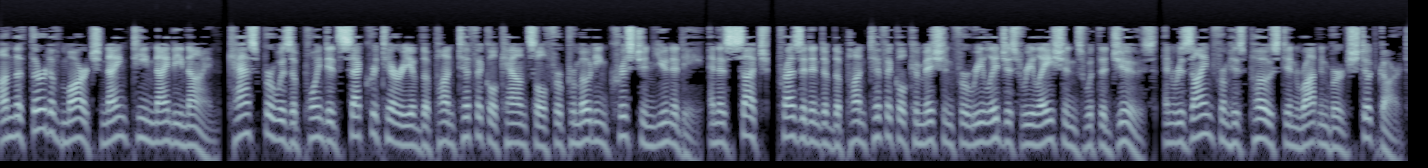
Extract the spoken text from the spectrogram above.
On 3 March 1999, Kasper was appointed Secretary of the Pontifical Council for Promoting Christian Unity, and as such, President of the Pontifical Commission for Religious Relations with the Jews, and resigned from his post in Rottenburg Stuttgart.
